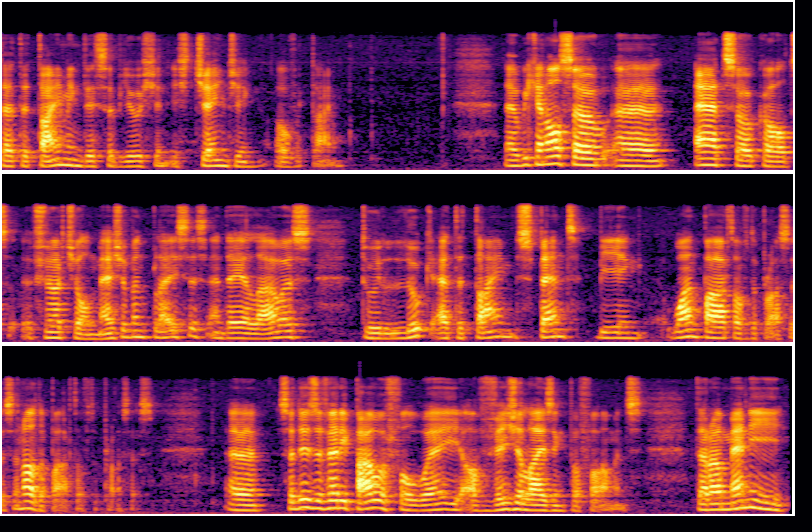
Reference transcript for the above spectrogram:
that the timing distribution is changing over time. Uh, we can also uh, add so-called virtual measurement places and they allow us to look at the time spent being one part of the process, another part of the process. Uh, so this is a very powerful way of visualizing performance. There are many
